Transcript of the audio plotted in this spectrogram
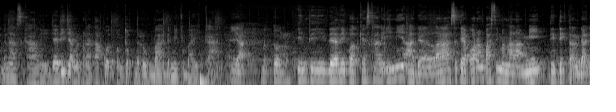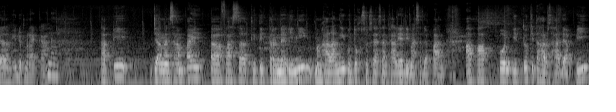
benar sekali. Jadi jangan pernah takut untuk berubah demi kebaikan. Iya, betul. Inti dari podcast kali ini adalah setiap orang pasti mengalami titik terendah dalam hidup mereka. Benar. Tapi jangan sampai uh, fase titik terendah ini menghalangi untuk kesuksesan kalian di masa depan. Apa pun itu kita harus hadapi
